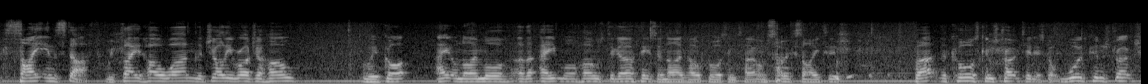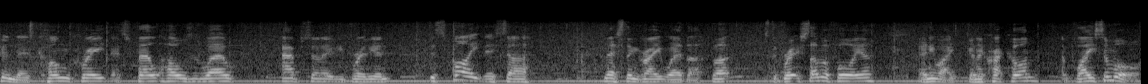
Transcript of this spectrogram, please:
Exciting stuff. We played hole one, the Jolly Roger hole. We've got eight or nine more, other eight more holes to go. I think it's a nine hole course in total. I'm so excited. but the course constructed, it's got wood construction, there's concrete, there's felt holes as well. Absolutely brilliant. Despite this uh, less than great weather, but it's the British summer for you. Anyway, gonna crack on and play some more.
